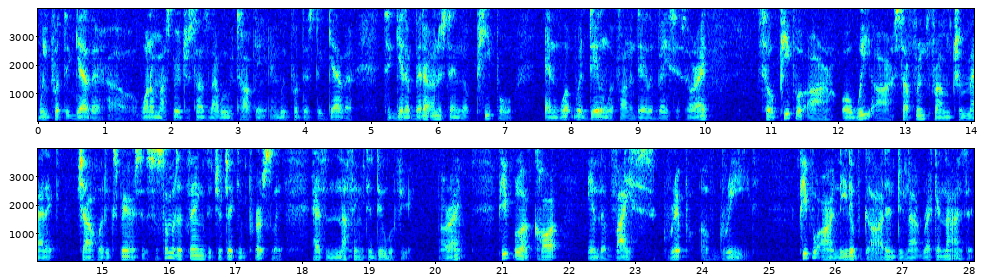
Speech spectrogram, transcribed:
we put together. Uh, one of my spiritual sons and I, we were talking, and we put this together to get a better understanding of people and what we're dealing with on a daily basis. All right. So people are, or we are, suffering from traumatic childhood experiences. So some of the things that you're taking personally has nothing to do with you. All right. People are caught in the vice grip of greed. People are in need of God and do not recognize it.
